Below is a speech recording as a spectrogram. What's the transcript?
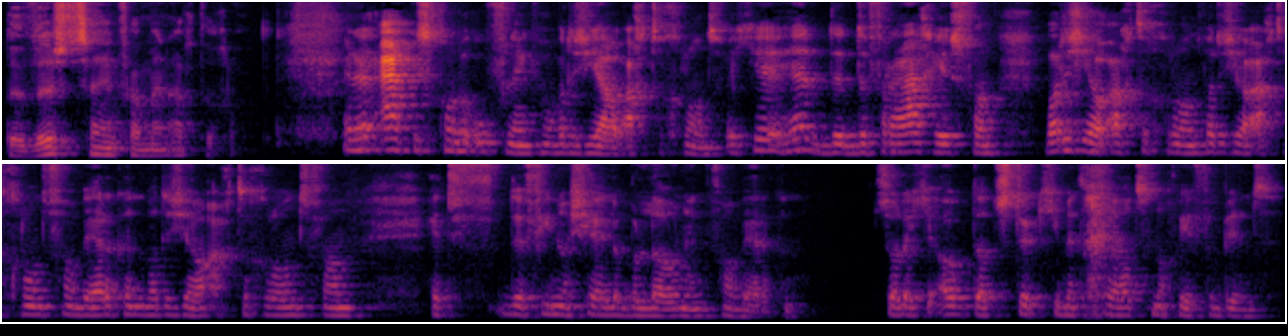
Bewustzijn van mijn achtergrond. En eigenlijk is het gewoon de oefening van wat is jouw achtergrond. Weet je, hè? De, de vraag is van wat is jouw achtergrond? Wat is jouw achtergrond van werken? Wat is jouw achtergrond van het, de financiële beloning van werken? Zodat je ook dat stukje met geld nog weer verbindt.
